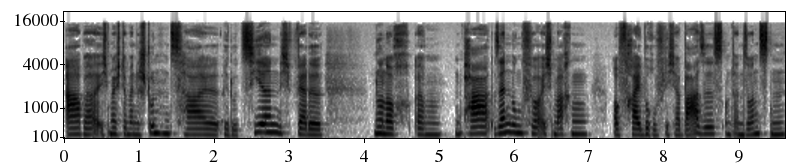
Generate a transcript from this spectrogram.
aber ich möchte meine Stundenzahl reduzieren. Ich werde nur noch ähm, ein paar Sendungen für euch machen auf freiberuflicher Basis und ansonsten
